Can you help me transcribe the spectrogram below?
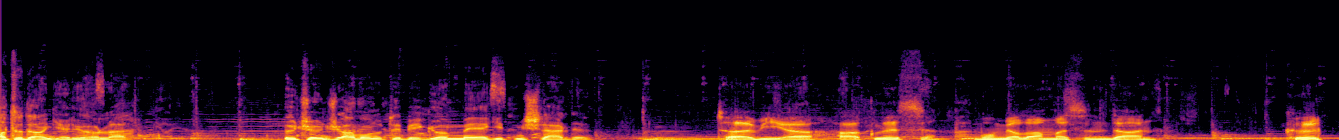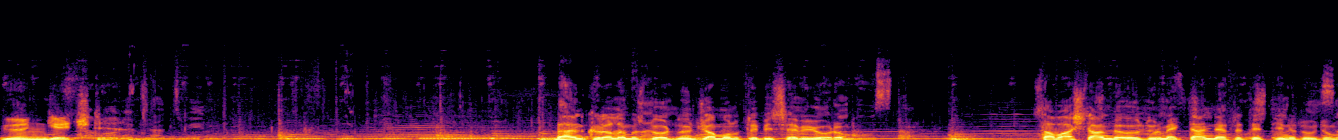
Batıdan geliyorlar. Üçüncü Amonutep'i gömmeye gitmişlerdi. Tabii ya, haklısın. Mumyalanmasından 40 gün geçti. Ben kralımız dördüncü Amonutep'i seviyorum. Savaştan ve öldürmekten nefret ettiğini duydum.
